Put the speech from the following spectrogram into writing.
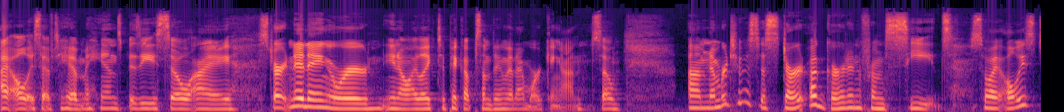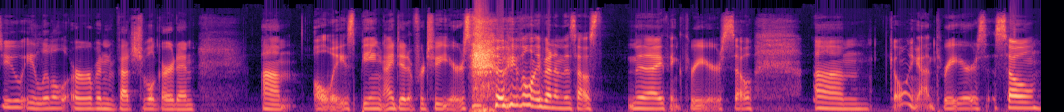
I always have to have my hands busy. So I start knitting, or you know, I like to pick up something that I'm working on. So. Um, number two is to start a garden from seeds. So I always do a little herb and vegetable garden. Um, always being, I did it for two years. We've only been in this house, I think, three years. So um, going on three years. So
